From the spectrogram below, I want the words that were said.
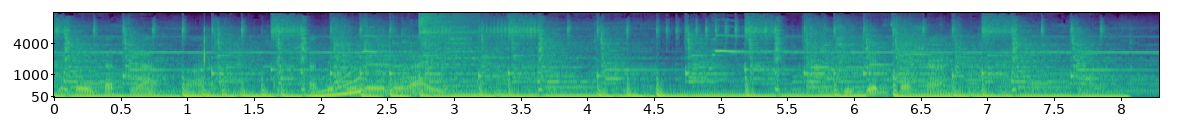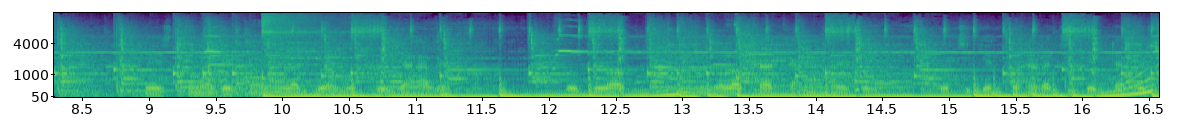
তো দই কাতলা আর সাথে চলে এলো রাইস চিকেন কষা বেশ তোমাদের কেমন লাগবে অবশ্যই জানাবে তো ব্লগ ব্লগটা কেমন হয়েছে তো চিকেন কষাটা চিকেনটা বেশ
